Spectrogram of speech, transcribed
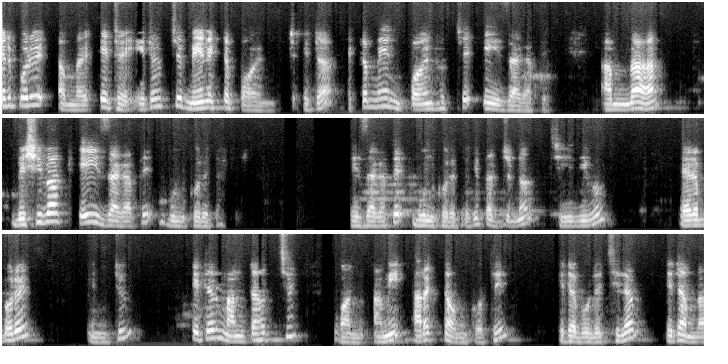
এরপরে আমরা এটাই, এটা হচ্ছে মেন একটা পয়েন্ট এটা একটা মেন পয়েন্ট হচ্ছে এই জায়গাতে। আমরা বেশিরভাগ এই জায়গাতে ভুল করে থাকি। এই জায়গাতে ভুল করে থাকি, তার জন্য থ্রি দিব। এরপরে ইন্টু এটার মানটা হচ্ছে ওয়ান আমি আরেকটা অঙ্কতে এটা বলেছিলাম, এটা আমরা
